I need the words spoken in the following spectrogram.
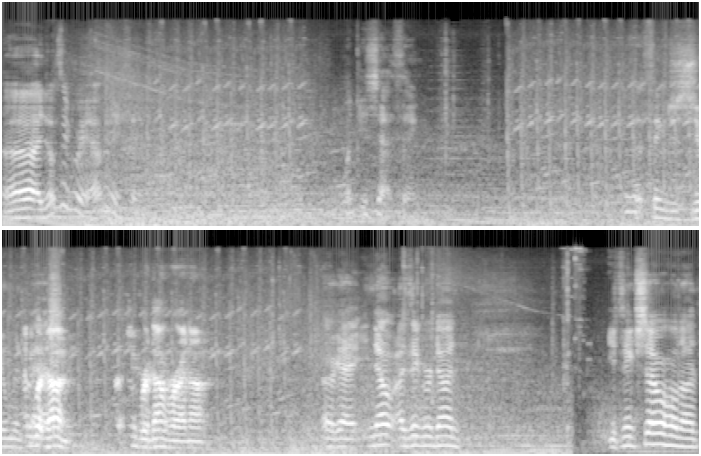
that? Uh, I don't think we have anything. What is that thing? That thing just zooming I we're done. me. I think we're done for right now. Okay, no, I think we're done. You think so? Hold on.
